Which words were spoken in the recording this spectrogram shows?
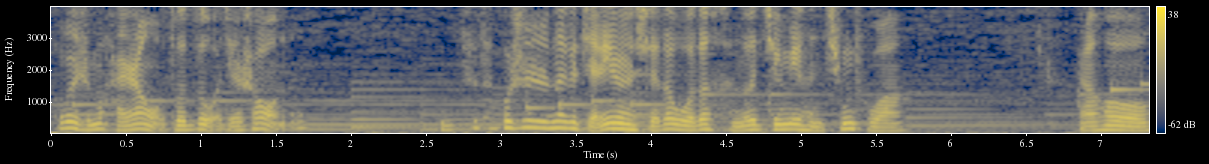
他为什么还让我做自我介绍呢？这他不是那个简历上写的，我的很多经历很清楚啊。然后，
